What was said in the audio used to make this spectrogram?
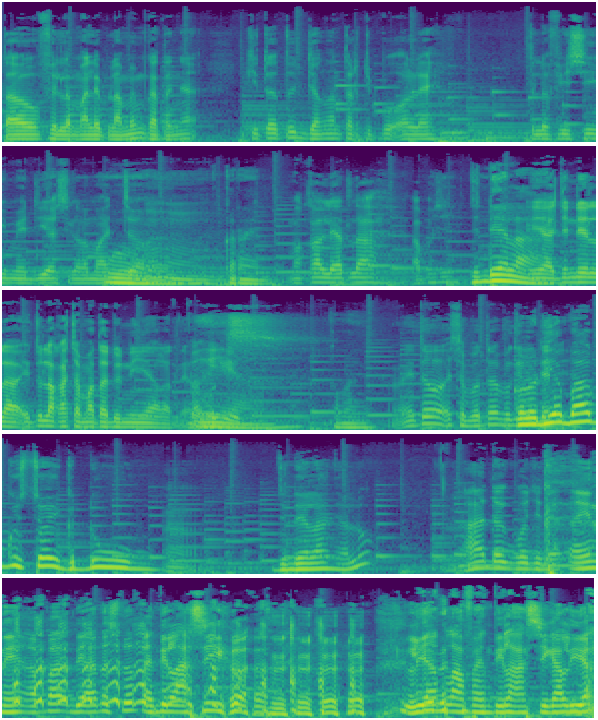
tahu film Alif Lam Mim katanya kita tuh jangan tertipu oleh televisi, media segala macam. Hmm, keren. Maka lihatlah apa sih? Jendela. Iya jendela, itulah kacamata dunia katanya. Oh, iya. Kemarin. Nah, itu sebetulnya. Kalau dia bagus coy, gedung. Nah, Jendelanya lu Ada gue jadi nah, ini apa di atas tuh ventilasi gua. Lihatlah ventilasi kalian.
